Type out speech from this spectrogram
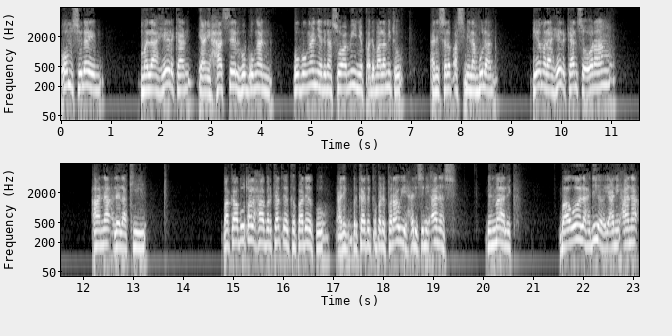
Um Sulaim melahirkan, yakni hasil hubungan hubungannya dengan suaminya pada malam itu, yakni selepas sembilan bulan, dia melahirkan seorang anak lelaki. Maka Abu Talha berkata kepadaku, yakni berkata kepada perawi hadis ini Anas bin Malik, bawalah dia, yakni anak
